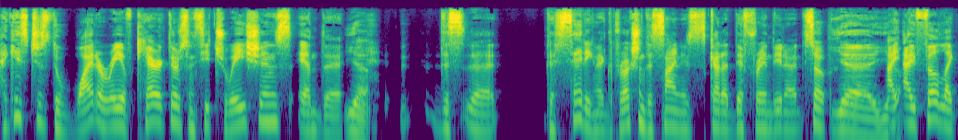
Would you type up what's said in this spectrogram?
I guess just the wide array of characters and situations and the, Yeah. this, uh, the setting, like the production design is kind of different, you know. So Yeah. Yeah. I, I felt like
